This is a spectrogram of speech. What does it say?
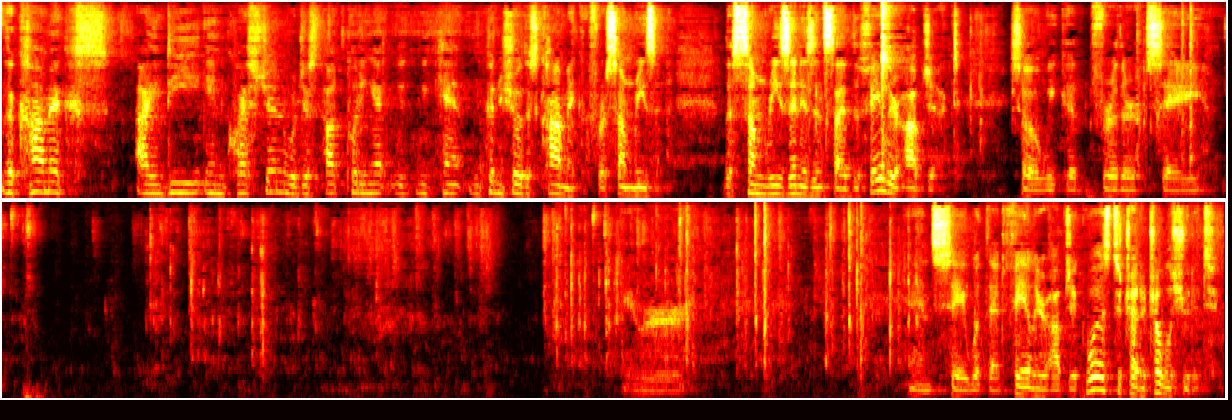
The comics ID in question, we're just outputting it. We, we can't, we couldn't show this comic for some reason. The some reason is inside the failure object. So we could further say error and say what that failure object was to try to troubleshoot it.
